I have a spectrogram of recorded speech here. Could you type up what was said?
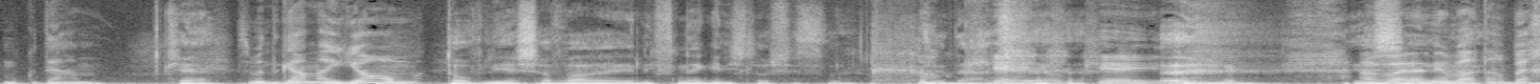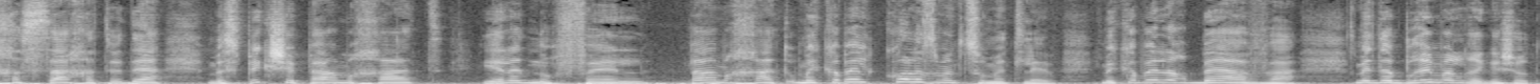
מוקדם. כן. זאת אומרת, גם היום... טוב, לי יש עבר אה, לפני גיל 13, את יודעת. אוקיי, אוקיי. אבל אני אה, אומרת, הרבה חסך, אתה יודע, מספיק שפעם אחת ילד נופל, פעם אחת, הוא מקבל כל הזמן תשומת לב, מקבל הרבה אהבה, מדברים על רגשות.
